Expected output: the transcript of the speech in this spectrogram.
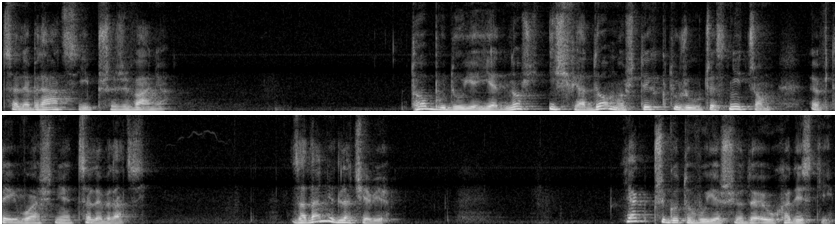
celebracji, przeżywania. To buduje jedność i świadomość tych, którzy uczestniczą w tej właśnie celebracji. Zadanie dla Ciebie. Jak przygotowujesz się do Eucharystii?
